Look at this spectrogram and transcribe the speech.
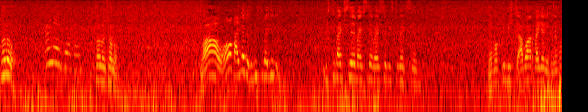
চলো। চলো চলো। ওয়াও ও বাইরে গেছে বৃষ্টি বাইরে গেছে বৃষ্টি বাইটছে বাইটছে বাইটছে বৃষ্টি বাইটছে দেখো কি বৃষ্টি আবার বাইরে গেছে দেখো।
